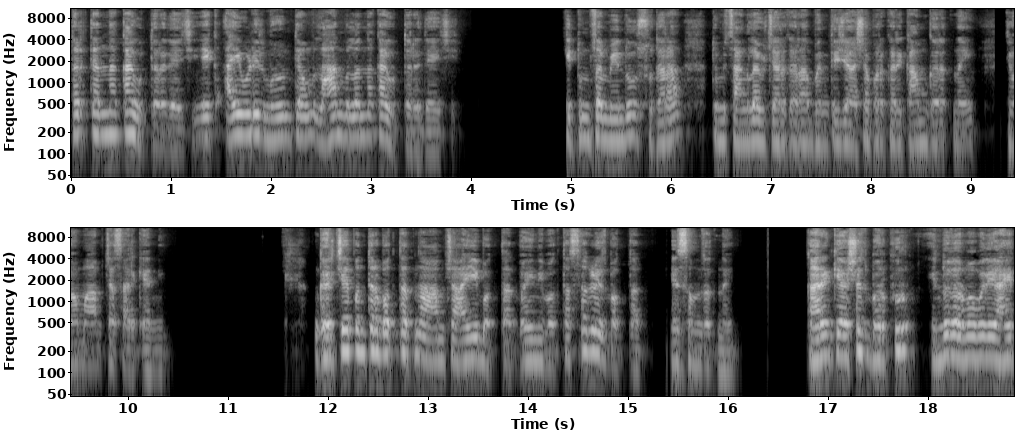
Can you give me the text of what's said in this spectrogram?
तर त्यांना काय उत्तरं द्यायची? एक आई वडील म्हणून त्या लहान मुलांना काय उत्तरं द्यायची? की तुमचा मेंदू सुधारा तुम्ही चांगला विचार करा भंतेजी अशा प्रकारे काम करत नाही किंवा मग आमच्या सारख्यांनी. घरचे पण तर बघतात ना आमच्या आई बघतात बहिणी बघतात सगळेच बघतात हे समजत नाही. कारण की असेच भरपूर हिंदू धर्मामध्ये आहेत.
